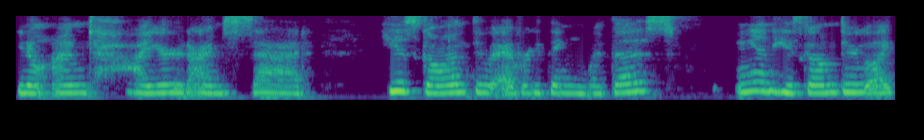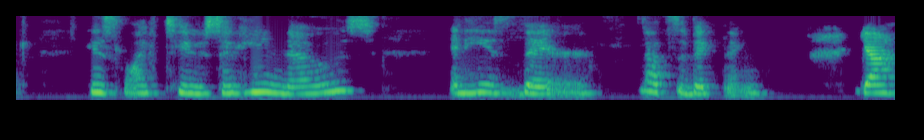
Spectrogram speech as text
You know, I'm tired, I'm sad. He's gone through everything with us, and he's gone through like his life too. So he knows and he's there. That's the big thing. Yeah,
